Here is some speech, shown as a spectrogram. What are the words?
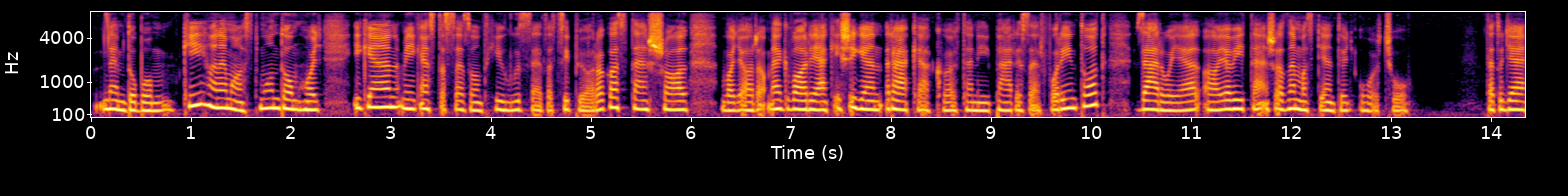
nem dobom ki, hanem azt mondom, hogy igen, még ezt a szezont kihúzza ez a cipő a ragasztással, vagy arra megvarják, és igen, rá kell költeni pár ezer forintot. Zárójel, a javítás az nem azt jelenti, hogy olcsó. Tehát ugye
